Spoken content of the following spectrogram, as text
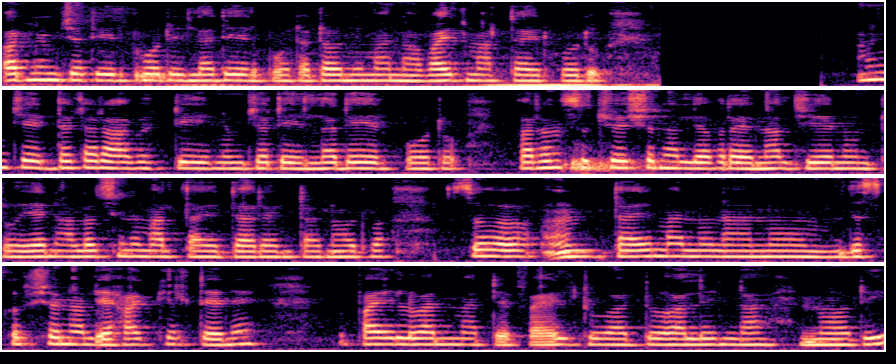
ಅವ್ರು ನಿಮ್ಮ ಜೊತೆ ಇರ್ಬೋದು, ಇಲ್ಲದೇ ಇರ್ಬೋದು, ಅಥವಾ ನಿಮ್ಮನ್ನು ಅವಾಯ್ಡ್ ಮಾಡ್ತಾ ಇರ್ಬೋದು. ಮುಂಚೆ ಇದ್ದ ಆ ವ್ಯಕ್ತಿ ನಿಮ್ಮ ಜೊತೆ ಇಲ್ಲದೇ ಇರ್ಬೋದು. ಕರೆಂಟ್ ಸಿಚುವೇಷನಲ್ಲಿ ಅವರ ಎನರ್ಜಿ ಏನುಂಟು, ಏನು ಆಲೋಚನೆ ಮಾಡ್ತಾ ಇದ್ದಾರೆ ಅಂತ ನೋಡುವ. ಸೊ ಟೈಮನ್ನು ನಾನು ಡಿಸ್ಕ್ರಿಪ್ಷನಲ್ಲಿ ಹಾಕಿರ್ತೇನೆ. ಫೈಲ್ ಒನ್ ಮತ್ತು ಫೈಲ್ ಟು ಅದು ಅಲ್ಲಿಂದ ನೋಡಿ.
